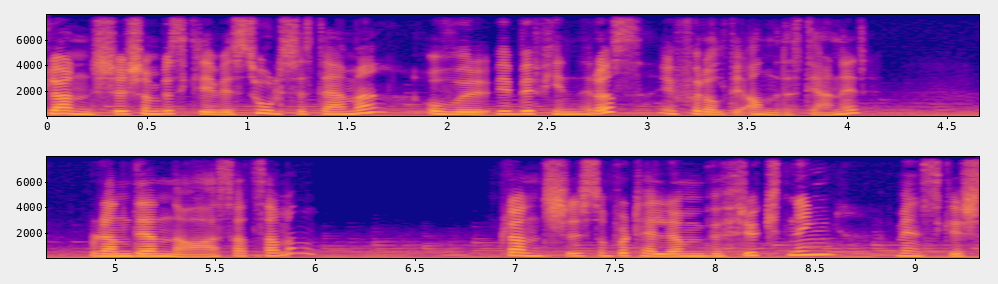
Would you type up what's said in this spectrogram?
Plansjer som beskriver solsystemet og hvor vi befinner oss i forhold til andre stjerner. Hvordan DNA er satt sammen. Plansjer som forteller om befruktning, menneskers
